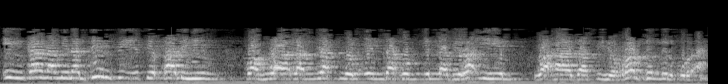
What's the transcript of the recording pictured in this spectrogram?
In kana minad din fi i'tiqadihim fahuwa lam yakmul indahum illa bira'ihim wa hadha fihi radzun lil Qur'an.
